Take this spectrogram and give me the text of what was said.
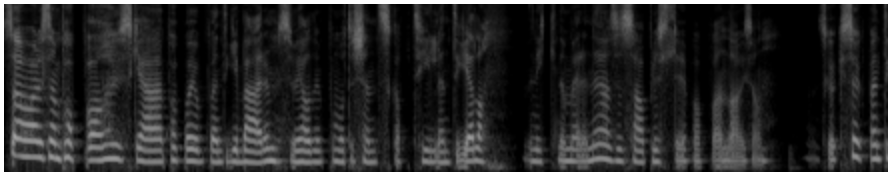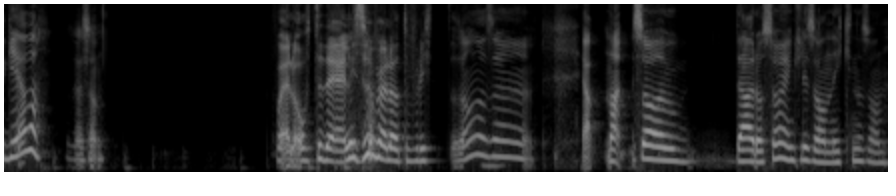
Så var sånn pappa husker jeg, pappa jobbet på NTG Bærum, så vi hadde på en måte kjennskap til NTG, da. Men ikke noe mer enn det. Og så sa plutselig pappa en dag sånn Skal ikke søke på NTG, da? Så jeg sånn Får jeg lov til det, liksom? Får jeg lov til å flytte og sånn? Altså, ja, nei, så det er også egentlig sånn Ikke noe sånn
